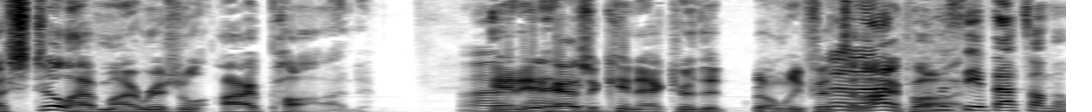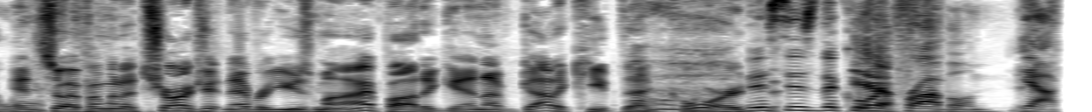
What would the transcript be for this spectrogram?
I still have my original iPod. And it has a connector that only fits an Uh, iPod. let me see if that's on the list. And so, if I'm going to charge it and never use my iPod again, I've got to keep that cord. This is the cord If. problem. Yeah.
